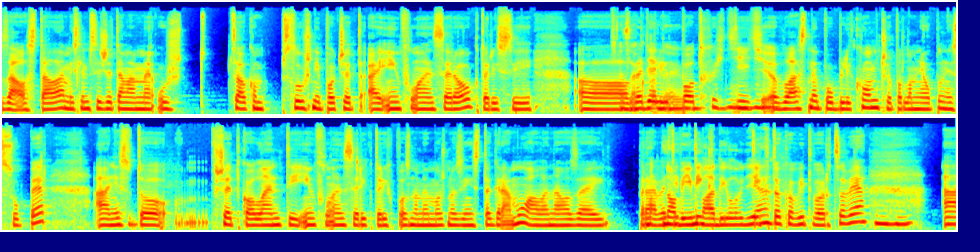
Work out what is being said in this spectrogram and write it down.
zaostala. Myslím si, že tam máme už celkom slušný počet aj influencerov, ktorí si uh, vedeli podchytiť mm-hmm. vlastné publikum, čo je podľa mňa úplne super. A nie sú to všetko len tí influenceri, ktorých poznáme možno z Instagramu, ale naozaj práve no, tí mladí ľudia. TikTokoví tvorcovia. Mm-hmm. A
